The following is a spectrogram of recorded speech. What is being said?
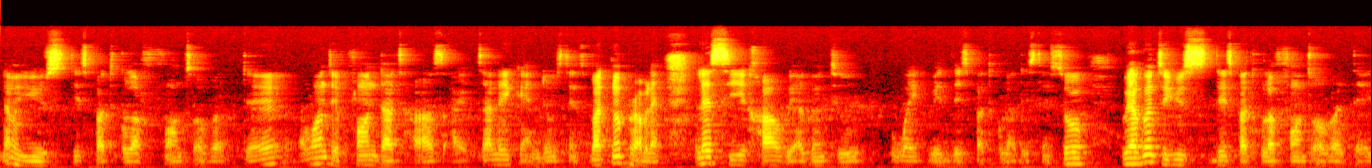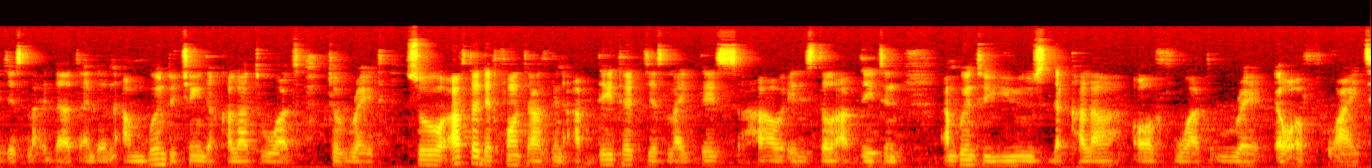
let me use this particular font over there. I want a font that has italic and those things but no problem. Let's see how we are going to work with this particular distance. So we are going to use this particular font over there just like that and then i'm going to change the color to what to red. So after the font has been updated just like this how it is still updating i'm going to use the color of what red or of white.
